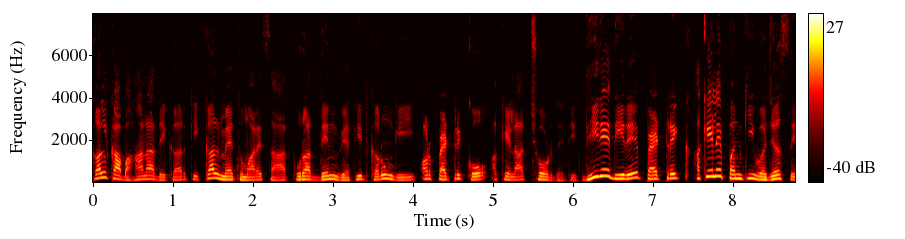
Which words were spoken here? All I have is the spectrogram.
कल का बहाना देकर कि कल मैं तुम्हारे साथ पूरा दिन व्यतीत करूँगी और पैट्रिक को अकेला छोड़ देती धीरे धीरे पैट्रिक अकेलेपन की वजह से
